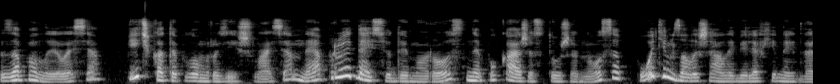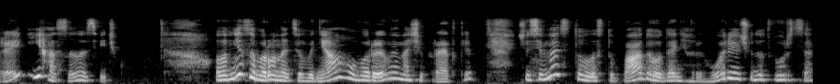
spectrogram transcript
запалилася, пічка теплом розійшлася, не пройде сюди мороз, не покаже стужа носа, потім залишали біля вхідних дверей і гасили свічку. Головні заборони цього дня говорили наші предки, що 17 листопада, у день Григорія Чудотворця,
